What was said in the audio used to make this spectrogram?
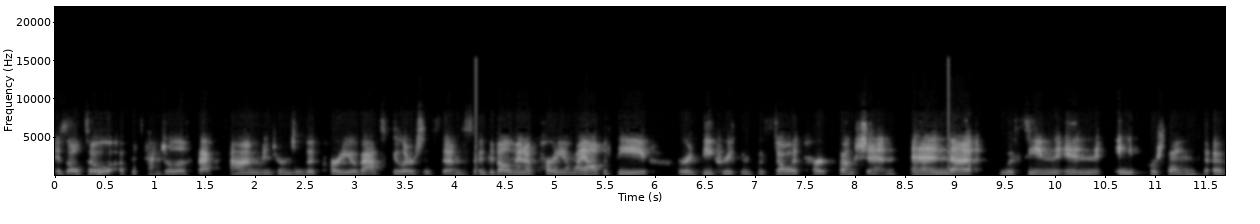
is also a potential effect um, in terms of the cardiovascular system, so the development of cardiomyopathy or a decrease in systolic heart function. And that was seen in 8% of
